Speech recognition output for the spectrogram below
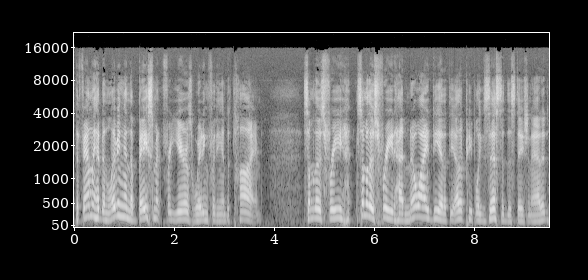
the family had been living in the basement for years, waiting for the end of time. Some of those free, some of those freed had no idea that the other people existed. The station added.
